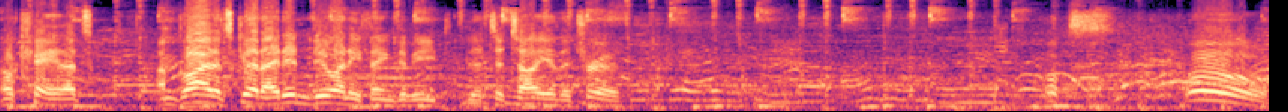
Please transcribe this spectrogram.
Okay, that's. I'm glad it's good. I didn't do anything to be to tell you the truth. Oops. Whoa.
